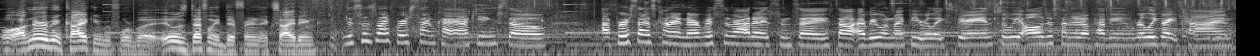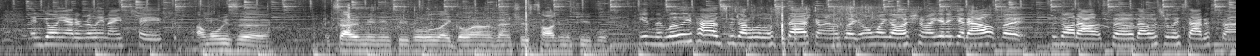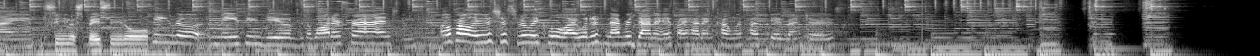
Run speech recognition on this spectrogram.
Well, I've never been kayaking before, but it was definitely different, exciting. This is my first time kayaking, so at first I was kind of nervous about it since I thought everyone might be really experienced, but we all just ended up having a really great time and going at a really nice pace. I'm always uh, excited meeting people, like going on adventures, talking to people. In the lily pads we got a little stuck and I was like, oh my gosh, am I going to get out? But we got out, so that was really satisfying. Seeing the Space Needle. Seeing the amazing view of the waterfront. And overall, it was just really cool. I would have never done it if I hadn't come with Husky Adventures.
